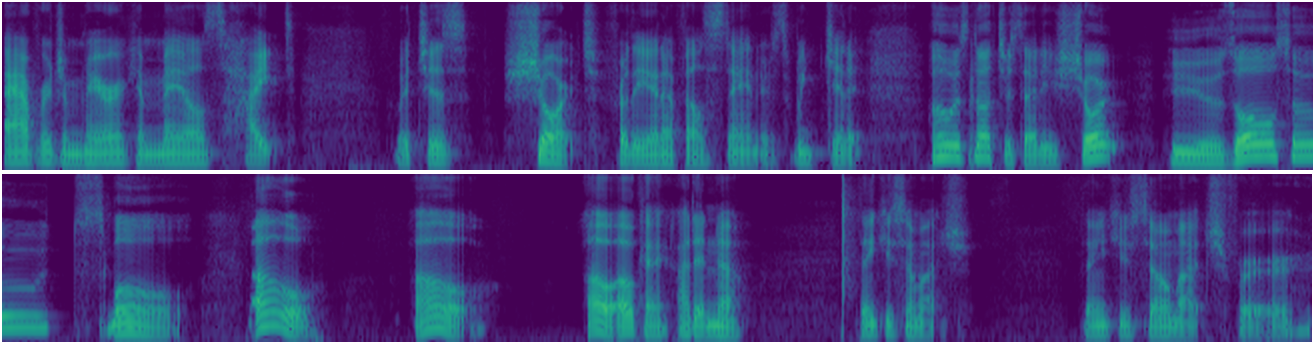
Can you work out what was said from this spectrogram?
average American male's height, which is short for the NFL standards. We get it. Oh, it's not just that he's short, he is also small. Oh, oh, oh, okay. I didn't know. Thank you so much. Thank you so much for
